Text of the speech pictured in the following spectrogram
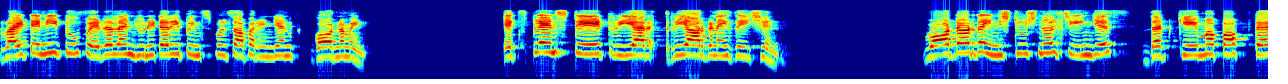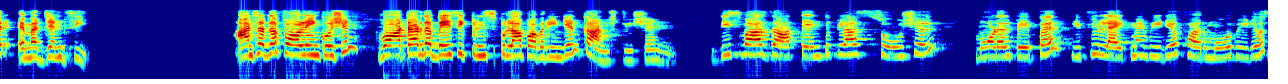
write any two federal and unitary principles of our Indian government. Explain state reor- reorganization. What are the institutional changes that came up after emergency? Answer the following question. What are the basic principles of our Indian constitution? This was the 10th class social model paper. If you like my video for more videos,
